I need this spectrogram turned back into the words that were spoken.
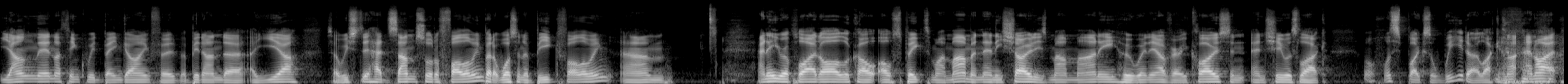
young then. I think we'd been going for a bit under a year, so we still had some sort of following, but it wasn't a big following. Um, and he replied, "Oh, look, I'll, I'll speak to my mum." And then he showed his mum Marnie, who we're now very close, and, and she was like, "Oh, this bloke's a weirdo." Like, and I, and I,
